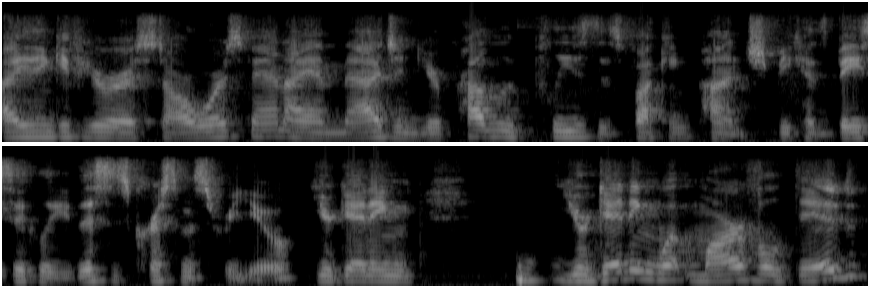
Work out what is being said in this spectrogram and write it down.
I think if you're a Star Wars fan, I imagine you're probably pleased as fucking punch because basically this is Christmas for you. You're getting you're getting what Marvel did,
